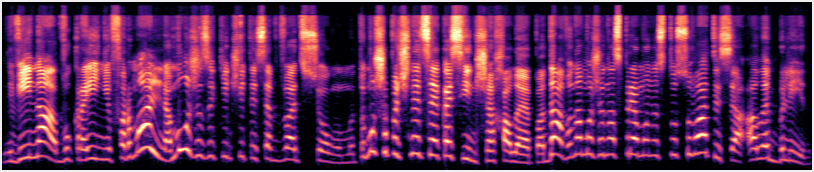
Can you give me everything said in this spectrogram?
війна в Україні формальна може закінчитися в 27-му, тому що почнеться якась інша халепа. Да, вона може нас прямо не стосуватися, але блін.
